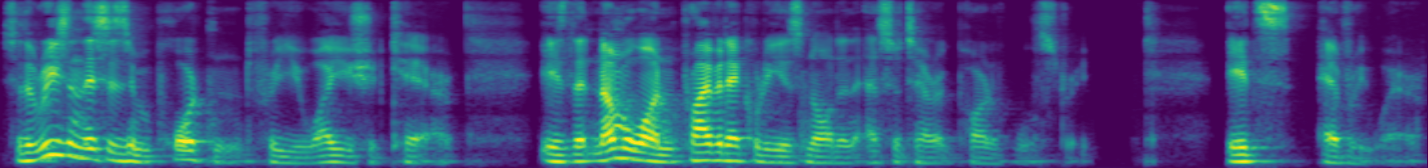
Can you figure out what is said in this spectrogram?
So the reason this is important for you, why you should care, is that number one, private equity is not an esoteric part of Wall Street. It's everywhere.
